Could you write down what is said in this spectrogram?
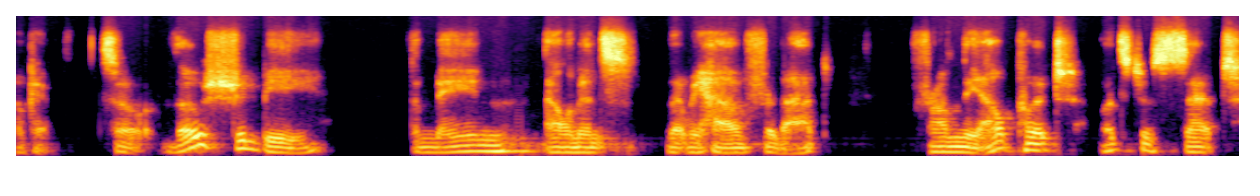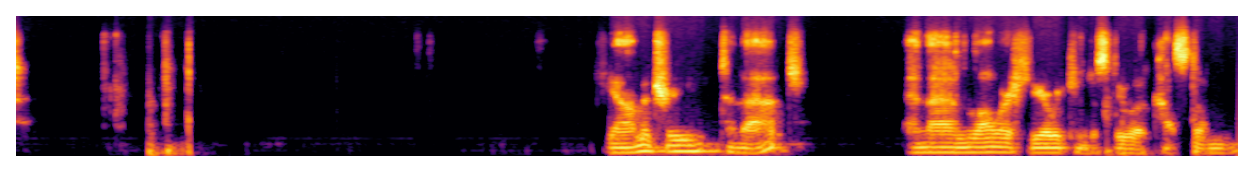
Okay, so those should be the main elements that we have for that. From the output, let's just set geometry to that. And then while we're here, we can just do a custom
